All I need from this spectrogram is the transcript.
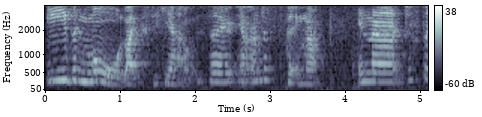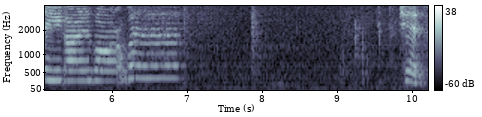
even more like sticky out. So yeah, I'm just putting that in there just so you guys are aware. Cheers.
